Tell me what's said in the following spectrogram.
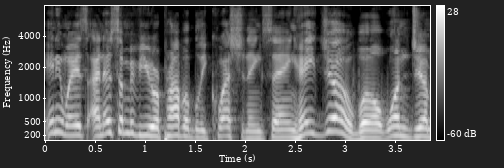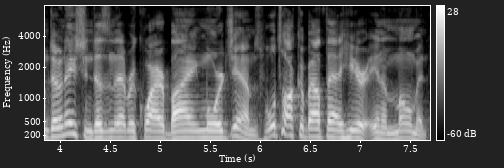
anyways, I know some of you are probably questioning, saying, "Hey Jo, well, one gem donation doesn't that require buying more gems?" We'll talk about that here in a moment.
